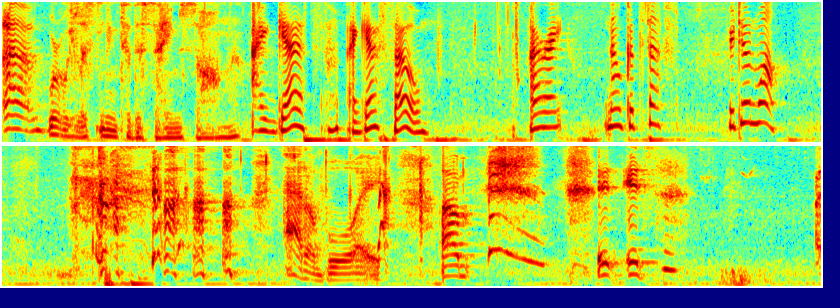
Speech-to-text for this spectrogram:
Um, Were we listening to the same song? I guess, I guess so. All right. No, good stuff. You're doing well. Attaboy. um, it, it's I,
